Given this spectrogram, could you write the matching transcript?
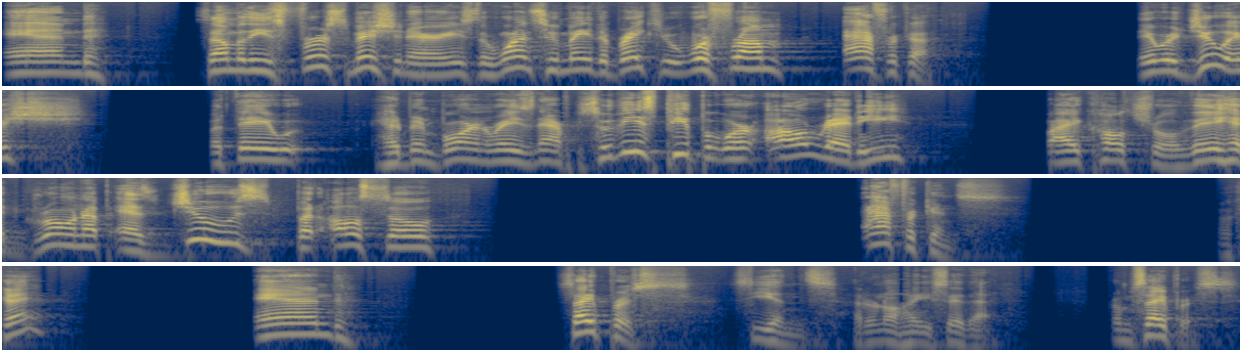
And some of these first missionaries, the ones who made the breakthrough, were from Africa. They were Jewish, but they had been born and raised in Africa. So these people were already bicultural. They had grown up as Jews, but also Africans. Okay? And Cyprus I don't know how you say that. From Cyprus.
